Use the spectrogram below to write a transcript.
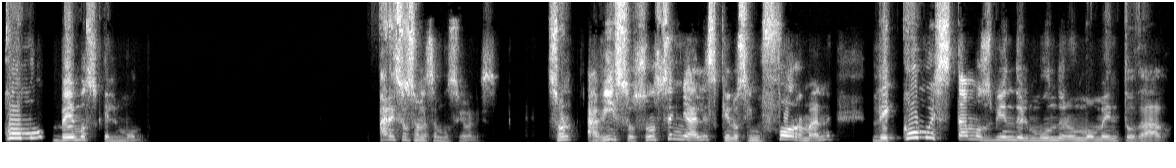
cómo vemos el mundo. Para eso son las emociones. Son avisos, son señales que nos informan de cómo estamos viendo el mundo en un momento dado.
